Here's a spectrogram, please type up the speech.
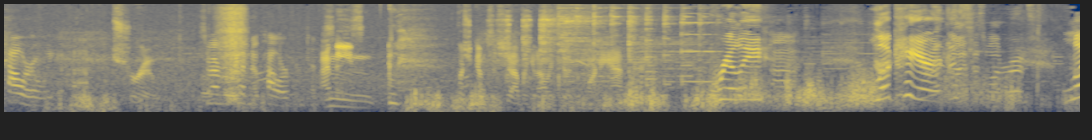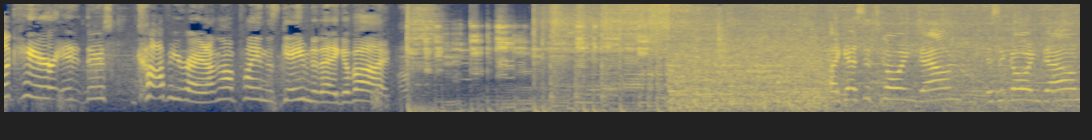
power, we get that. True. So remember, we have no power from 10 to I mean, push comes to shove, we can always do it the morning after. Really? Uh, Look here. This is. Look here. It, there's copyright. I'm not playing this game today. Goodbye. I guess it's going down. Is it going down?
